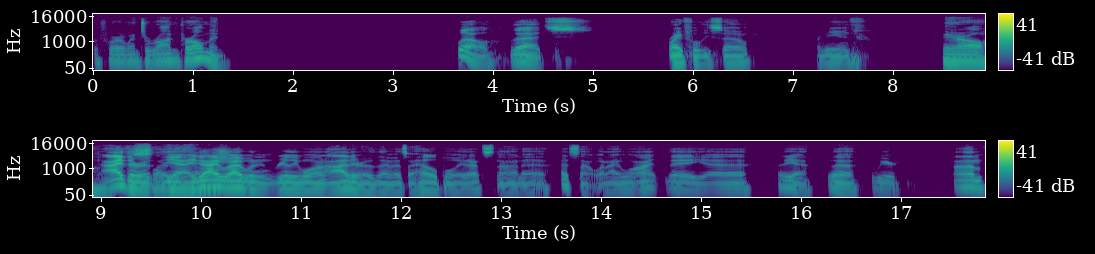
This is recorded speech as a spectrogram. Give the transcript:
before it went to ron perlman Well, that's rightfully so. I mean, they are all either of- yeah, I. I wouldn't really want either of them as a Hellboy. That's not a. that's not what I want. They uh yeah, uh, weird. Um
